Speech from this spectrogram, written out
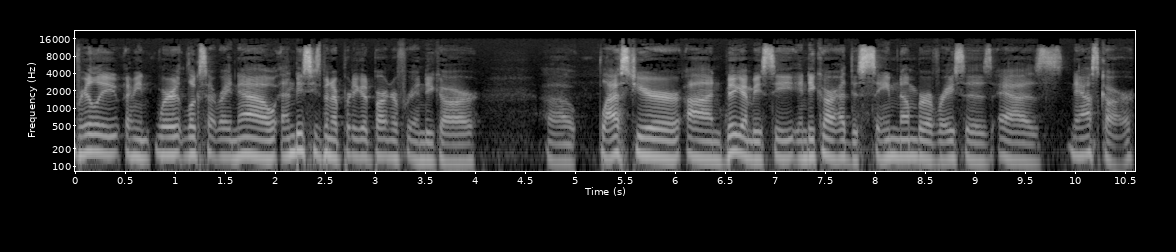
really, I mean, where it looks at right now, NBC's been a pretty good partner for IndyCar. Uh, last year on Big NBC, IndyCar had the same number of races as NASCAR.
